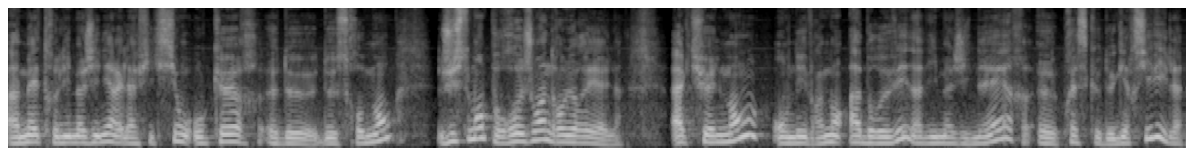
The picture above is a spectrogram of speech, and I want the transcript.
à mettre l'imaginaire et la fiction au cœur de, ce roman, justement pour rejoindre le réel. Actuellement, on est vraiment abreuvé d'un imaginaire euh, presque de guerre civile,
